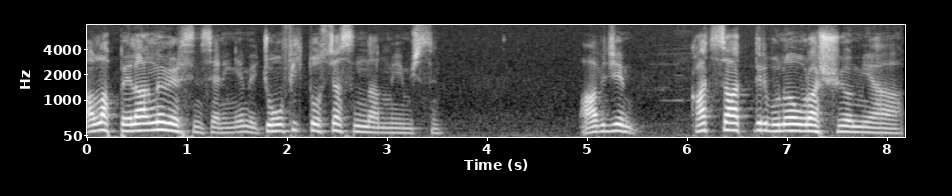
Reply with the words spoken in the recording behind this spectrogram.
Allah belanı versin senin yemin. John Fick dosyasından mıymışsın? Abicim kaç saattir buna uğraşıyorum ya.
